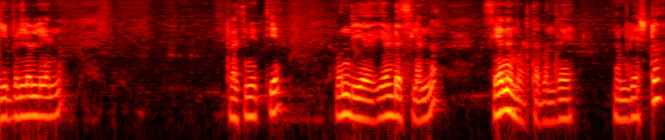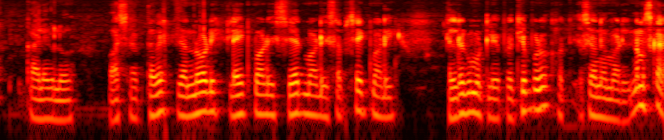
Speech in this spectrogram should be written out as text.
ಈ ಬೆಳ್ಳುಳ್ಳಿಯನ್ನು ಪ್ರತಿನಿತ್ಯ ಒಂದು ಎರಡು ಎಸಲನ್ನು ಸೇವನೆ ಮಾಡ್ತಾ ಬಂದರೆ ನಮಗೆ ಎಷ್ಟು ಕಾಯಿಲೆಗಳು ವಾಸಿ ಆಗ್ತವೆ. ಇದನ್ನು ನೋಡಿ ಲೈಕ್ ಮಾಡಿ ಶೇರ್ ಮಾಡಿ ಸಬ್ಸ್ಕ್ರೈಬ್ ಮಾಡಿ. ಎಲ್ರಿಗೂ ಮುಟ್ಟಲಿ ಪ್ರತಿಯೊಬ್ಬರು ಸೇವನೆ ಮಾಡಲಿ. ನಮಸ್ಕಾರ.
